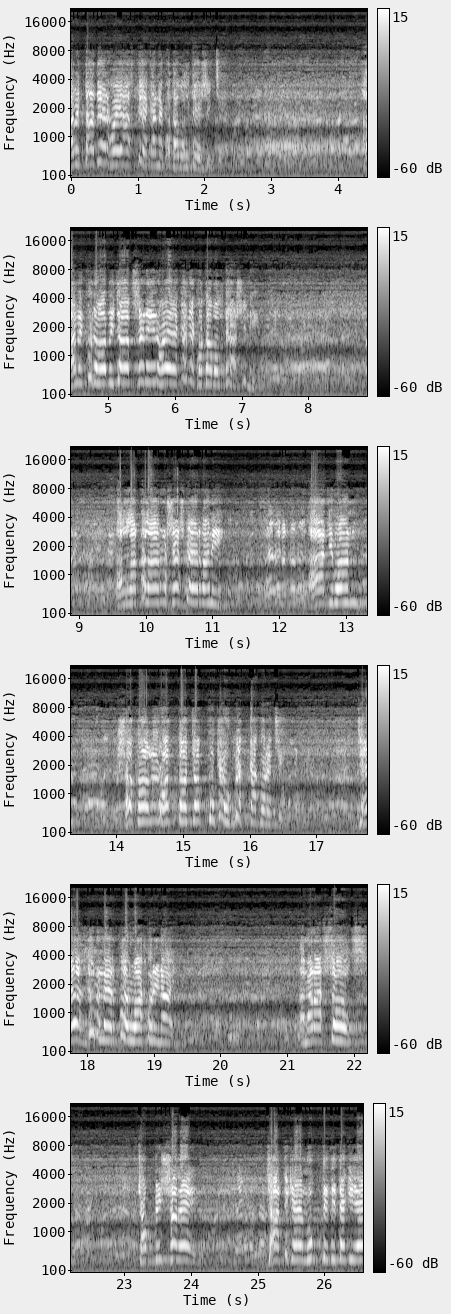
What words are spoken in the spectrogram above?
আমি তাদের হয়ে আজকে এখানে কথা বলতে এসেছি। আমি কোন অভিজাত শ্রেণির হয়ে এখানে কথা বলতে আসিনি। আল্লাহ তালার শেষ মেহরবানি। আজীবন সকল রক্ত চক্ষুকে উপেক্ষা করেছি। জেল জুলুমের পরোয়া করি নাই। আমার আফসোস, চব্বিশ সালে জাতিকে মুক্তি দিতে গিয়ে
